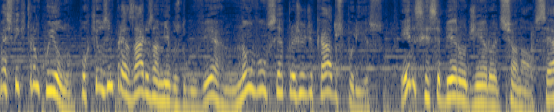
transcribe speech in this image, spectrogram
Mas fique tranquilo, porque os empresários amigos do governo não vão ser prejudicados por isso. Eles receberam o dinheiro adicional, certo?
